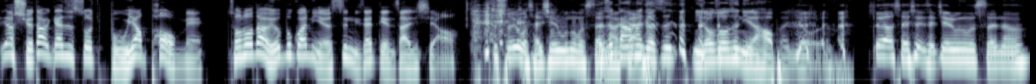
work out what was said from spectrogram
要学到应该是说不要碰呗。从头到尾又不关你的事，你在点三小，所以我才介入那么深。可是刚刚那个是你都说是你的好朋友了，对啊，谁谁谁介入那么深呢？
